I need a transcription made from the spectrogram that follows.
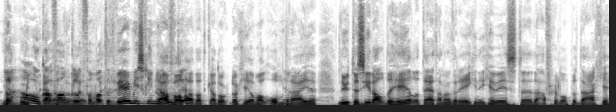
ja, dat ook afhankelijk van wat het weer misschien nog Ja, voilà, dat kan ook nog helemaal omdraaien. Nu, het is hier al de hele tijd aan het regenen geweest uh, de afgelopen dagen.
